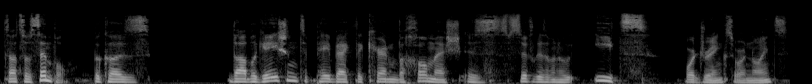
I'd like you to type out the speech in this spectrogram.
it's not so simple because the obligation to pay back the Keren Vachomesh is specifically someone who eats or drinks or anoints.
